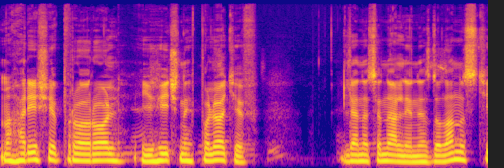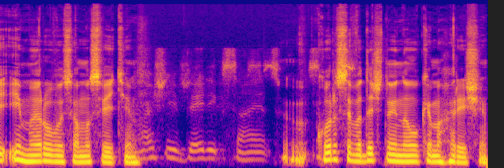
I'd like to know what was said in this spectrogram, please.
Магаріші про роль йогічних польотів для національної нездоланності і миру в усьому світі. Курси ведичної науки Магаріші.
